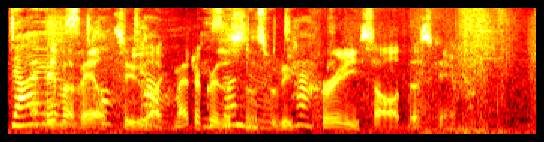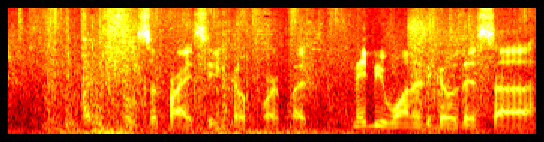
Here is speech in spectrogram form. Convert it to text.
they have a veil too. Like magic resistance would be attack. pretty solid this game. A little surprised he didn't go for it, but maybe wanted to go this uh,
